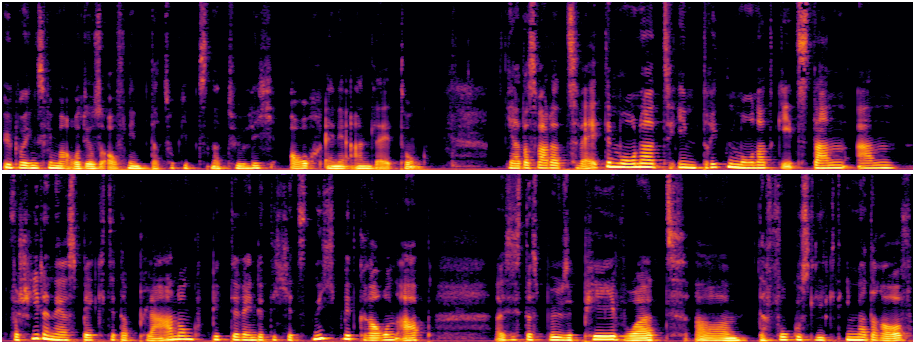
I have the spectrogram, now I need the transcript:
Übrigens, wie man Audios aufnimmt, dazu gibt es natürlich auch eine Anleitung. Ja, das war der zweite Monat. Im dritten Monat geht es dann an verschiedene Aspekte der Planung. Bitte wende dich jetzt nicht mit Grauen ab, es ist das böse P-Wort. Ähm, der Fokus liegt immer darauf,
